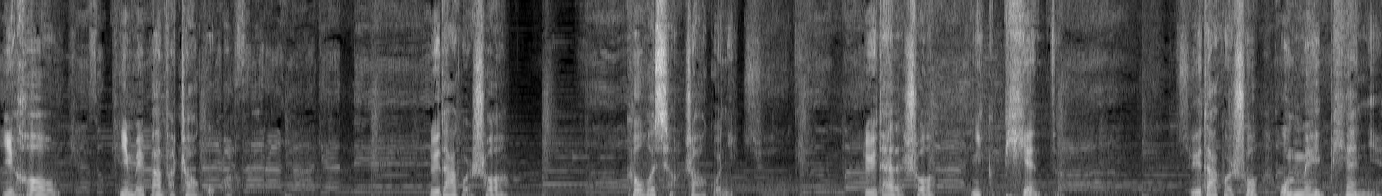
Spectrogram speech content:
以后你没办法照顾我了。”驴打滚说：“可我想照顾你。”吕太太说：“你个骗子！”驴打滚说：“我没骗你。”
